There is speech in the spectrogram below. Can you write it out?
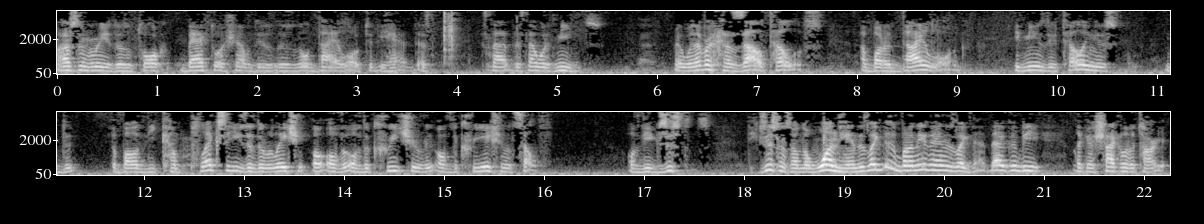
It doesn't talk back to Hashem. There's, there's no dialogue to be had. That's, that's not. That's not what it means. Right? Whenever Chazal tell us about a dialogue, it means they're telling us the, about the complexities of the relation of, of, the creature of the creation itself, of the existence. The existence on the one hand is like this, but on the other hand is like that. That could be like a shakla v'tarya.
